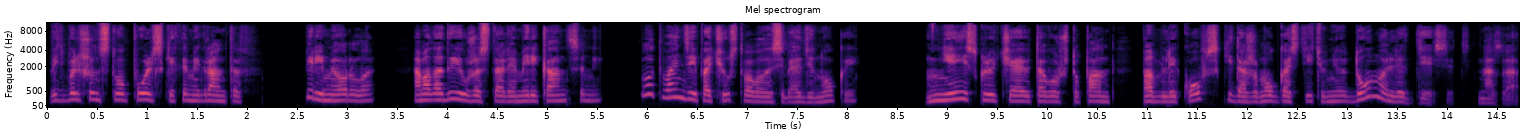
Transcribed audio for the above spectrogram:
ведь большинство польских эмигрантов перемерло, а молодые уже стали американцами. Вот Ванди и почувствовала себя одинокой. Не исключаю того, что пан Павликовский даже мог гостить у нее дома лет десять назад.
